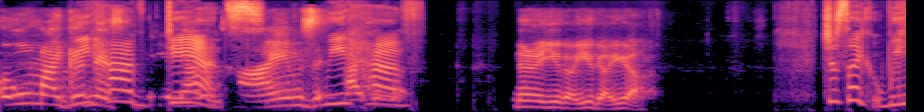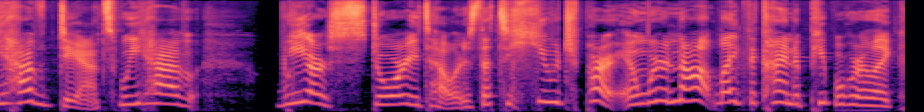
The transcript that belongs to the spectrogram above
Oh my goodness. We have The amount of dance. Times we I think- have no, no, you go, you go, you go. just like we have dance we have we are storytellers. That's a huge part. And we're not like the kind of people who are like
